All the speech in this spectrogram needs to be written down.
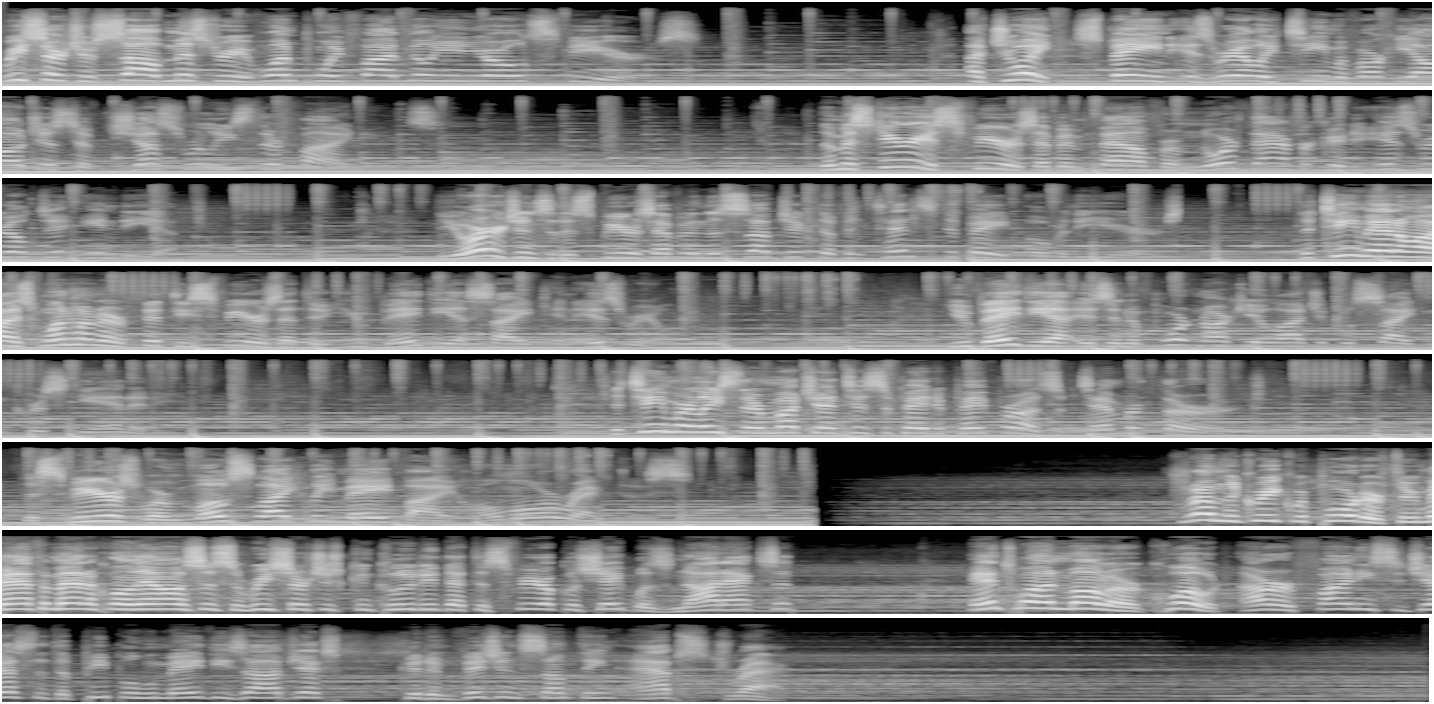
Researchers solve mystery of 1.5 million year old spheres. A joint Spain Israeli team of archaeologists have just released their findings. The mysterious spheres have been found from North Africa to Israel to India. The origins of the spheres have been the subject of intense debate over the years. The team analyzed 150 spheres at the Ubeidia site in Israel. Ubeidia is an important archaeological site in Christianity. The team released their much anticipated paper on September 3rd. The spheres were most likely made by Homo erectus. From the Greek reporter, through mathematical analysis, the researchers concluded that the spherical shape was not accidental. Antoine Muller, quote, Our findings suggest that the people who made these objects could envision something abstract.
